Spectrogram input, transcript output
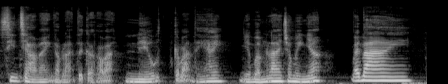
Xin chào và hẹn gặp lại tất cả các bạn. Nếu các bạn thấy hay nhớ bấm like cho mình nhé bye bye!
